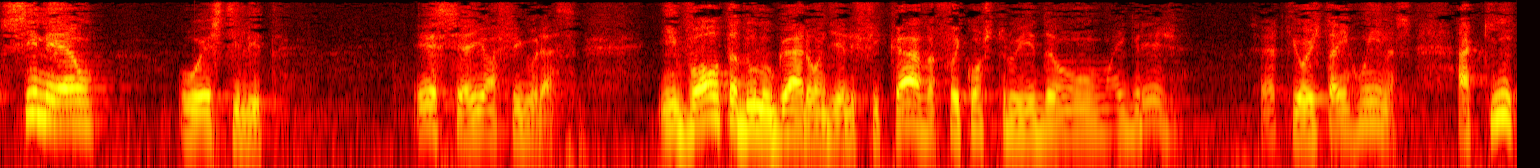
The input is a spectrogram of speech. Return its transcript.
Simeão, o estilita. Esse aí é uma figuraça. Em volta do lugar onde ele ficava foi construída uma igreja, certo? Que hoje está em ruínas. Aqui,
